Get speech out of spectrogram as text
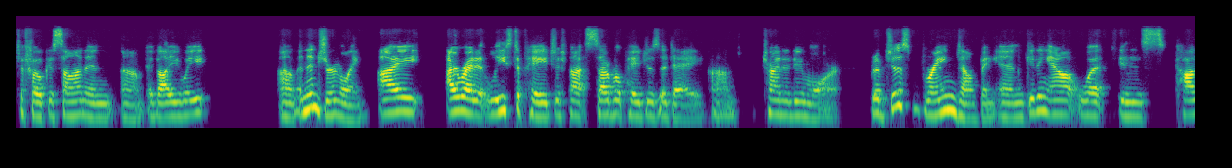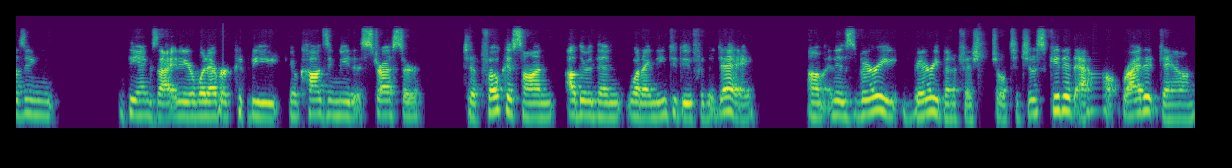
to focus on and um, evaluate, um, and then journaling. I I write at least a page, if not several pages a day. Um, trying to do more, but of just brain dumping and getting out what is causing the anxiety or whatever could be you know causing me to stress or to focus on other than what I need to do for the day um, it is very, very beneficial to just get it out, write it down.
